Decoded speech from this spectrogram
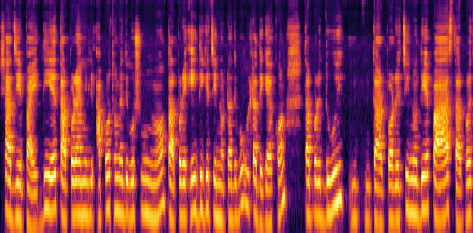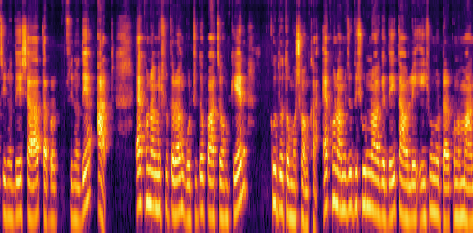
সাজিয়ে পাই। দিয়ে তারপরে আমি প্রথমে দিব শূন্য, তারপরে এই দিকে চিহ্নটা দিব, উল্টা দিকে এখন। তারপরে দুই, তারপরে চিহ্ন দিয়ে পাঁচ, তারপরে চিহ্ন দিয়ে সাত, তারপর চিহ্ন দিয়ে আট। এখন আমি সুতরাং গঠিত পাঁচ অঙ্কের ক্ষুদ্রতম সংখ্যা। এখন আমি যদি শূন্য আগে দেই, তাহলে এই শূন্যটার কোনো মান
